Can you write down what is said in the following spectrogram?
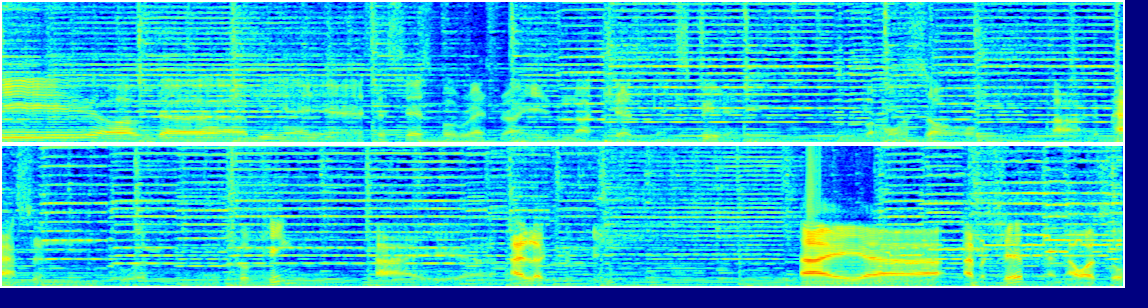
key of the being a, successful restaurant is not just experience, but also uh, the passion towards cooking. I uh, I like cooking. I uh, I'm a chef, and I also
